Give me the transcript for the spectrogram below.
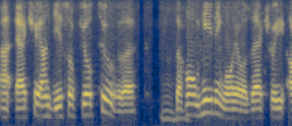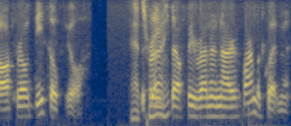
uh actually on diesel fuel too. The Mm-hmm. the home heating oil is actually off road diesel fuel. That's the right. stuff we run in our farm equipment.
